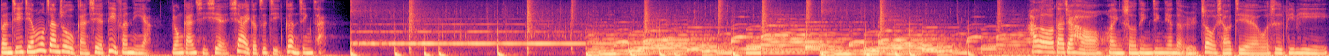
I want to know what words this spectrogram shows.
本集节目赞助，感谢蒂芬尼亚，勇敢洗卸，下一个自己更精彩。Hello，大家好，欢迎收听今天的宇宙小姐，我是 P P。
